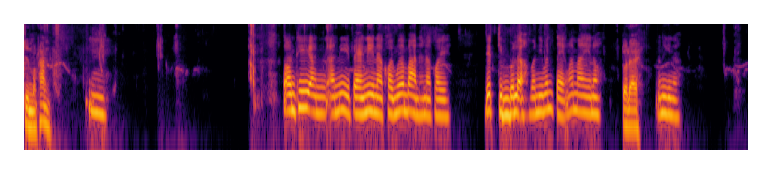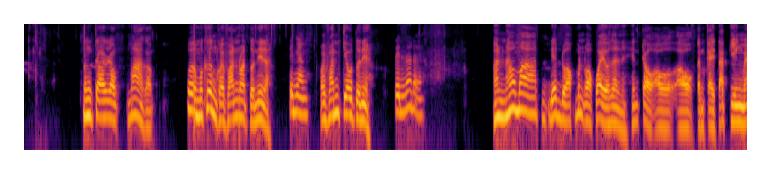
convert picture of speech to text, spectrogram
กินมาท่าน อืม ตอนที่อันอันนี้แปลงนี่นะคอยเมื่อบ้านหั่นนะคอยเด็ดกินเบิดแล้ววันนี้มันแตกมาใหม่เนาะตัวใดวันนี้นะตั้งใจจะมากครับ เออเมื่อคืนข่อยฝันว่าตัวนี้น่ะเป็นหยังข่อยฝันเกี่ยวตัวนี้ เป็นแล้วใดอันเฮามาเด็ดดอกมันออกไว้ว่าซั่นนี่เห็นเจ้าเอาเอากันไกรตัดกิ่งไหม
